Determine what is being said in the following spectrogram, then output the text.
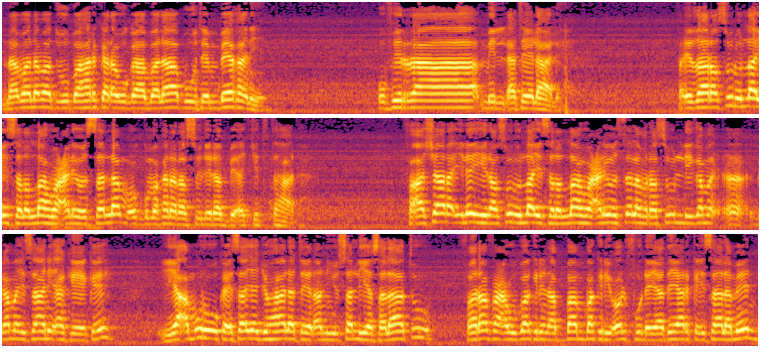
nama nama duuba harka dha'u gaabalaa buuten beekani ufirraa mil'atee laale. فإذا رسول الله صلى الله عليه وسلم وقم كان رسول ربي أجت تهادا فأشار إليه رسول الله صلى الله عليه وسلم رسول لي قم إساني أكيكه يأمره كيساج جهالة أن يصلي صلاته فرفع أبو بكر أبان بكر ألف يدي أرك إسالمين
